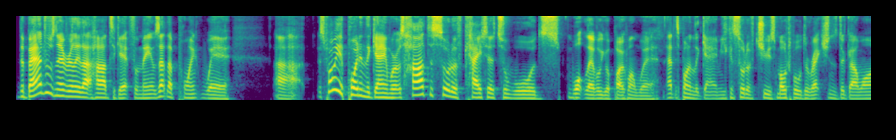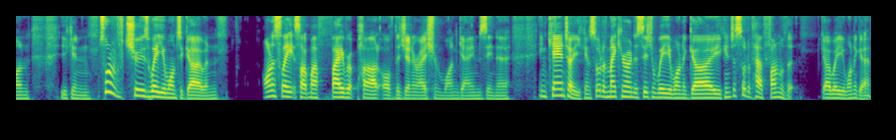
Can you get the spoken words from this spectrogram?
the badge was never really that hard to get for me. It was at the point where uh, there's probably a point in the game where it was hard to sort of cater towards what level your Pokemon were. At this point in the game, you can sort of choose multiple directions to go on. You can sort of choose where you want to go, and honestly, it's like my favorite part of the Generation One games in a in Kanto. You can sort of make your own decision where you want to go. You can just sort of have fun with it. Go where you want to go.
